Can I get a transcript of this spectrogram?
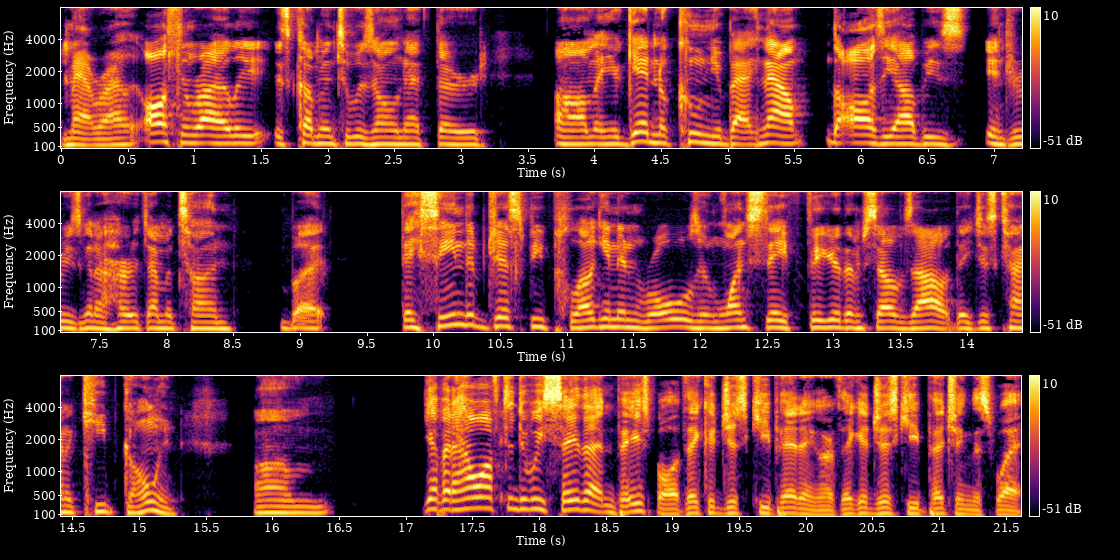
Matt Riley, Austin Riley is coming to his own at third. Um, and you're getting Acuna back. Now, the Ozzie Albies injury is going to hurt them a ton, but they seem to just be plugging in roles. And once they figure themselves out, they just kind of keep going. Um, Yeah, but how often do we say that in baseball? If they could just keep hitting, or if they could just keep pitching this way,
